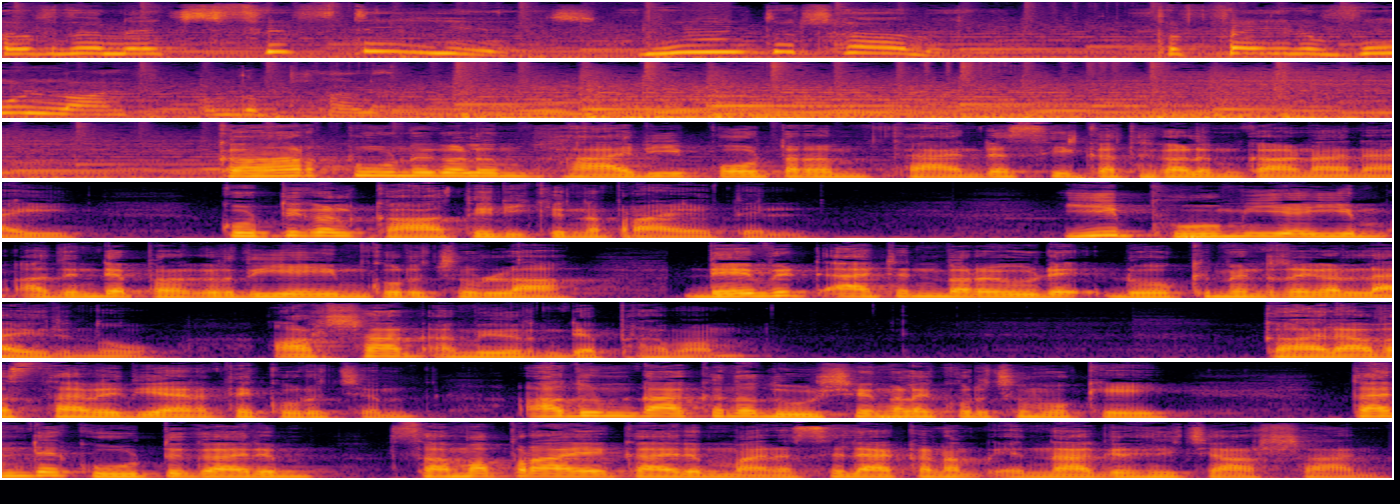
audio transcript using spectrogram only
over the next 50 years will determine the fate of all life on the planet. കാർട്ടൂണുകളും ഹാരി പോട്ടറും ഫാന്റസി കഥകളും കാണാനായി കുട്ടികൾ കാത്തിരിക്കുന്ന പ്രായത്തിൽ. ഈ ഭൂമിയെയും അതിന്റെ പ്രകൃതിയെയും കുറിച്ചുള്ള ഡേവിഡ് ആറ്റൻബറോയുടെ ഡോക്യുമെന്ററികളിലായിരുന്നു അർഷാൻ അമീറിന്റെ ഭ്രമം. കാലാവസ്ഥാ വ്യതിയാനത്തെക്കുറിച്ചും അതുണ്ടാക്കുന്ന ദൂഷ്യങ്ങളെക്കുറിച്ചുമൊക്കെ തന്റെ കൂട്ടുകാരും സമപ്രായക്കാരും മനസ്സിലാക്കണം എന്നാഗ്രഹിച്ച അർഷാൻ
